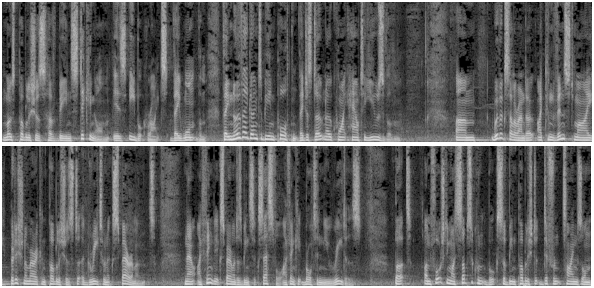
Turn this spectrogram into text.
most publishers have been sticking on is ebook rights. They want them. They know they're going to be important, they just don't know quite how to use them. Um, with Accelerando, I convinced my British and American publishers to agree to an experiment. Now, I think the experiment has been successful. I think it brought in new readers. But unfortunately, my subsequent books have been published at different times on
